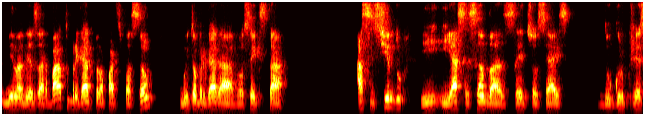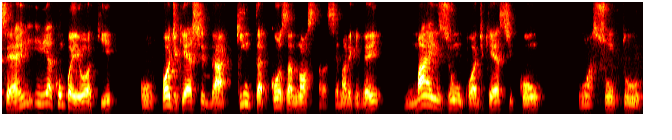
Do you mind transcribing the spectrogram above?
Milanesa Arbato, obrigado pela participação. Muito obrigado a você que está assistindo e, e acessando as redes sociais do Grupo GCR e acompanhou aqui o podcast da Quinta Cosa Nostra. Semana que vem, mais um podcast com um assunto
